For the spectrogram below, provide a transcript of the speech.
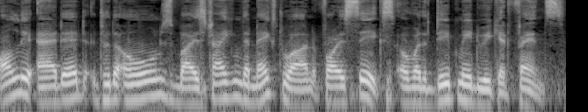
only added to the owns by striking the next one for a 6 over the deep mid-wicket fence.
